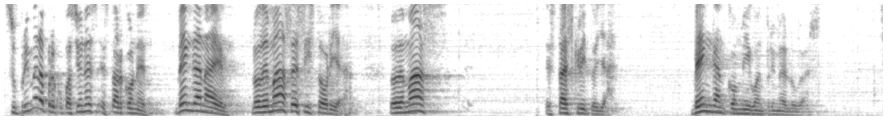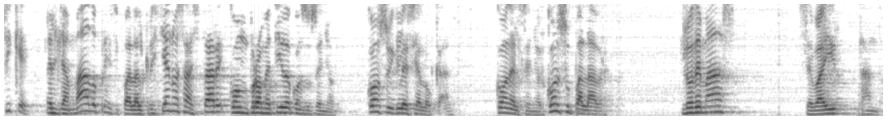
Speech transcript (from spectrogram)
Su primera preocupación es estar con Él. Vengan a Él. Lo demás es historia. Lo demás está escrito ya. Vengan conmigo en primer lugar. Así que el llamado principal al cristiano es a estar comprometido con su Señor, con su iglesia local, con el Señor, con su palabra. Lo demás se va a ir dando.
